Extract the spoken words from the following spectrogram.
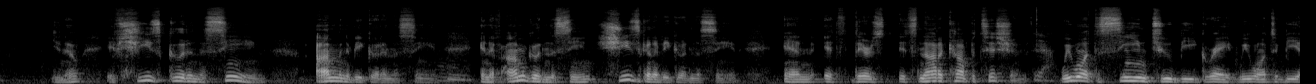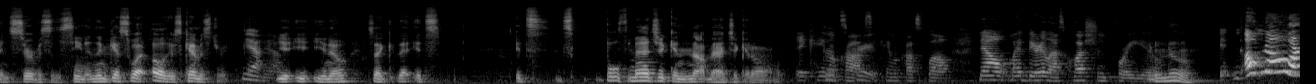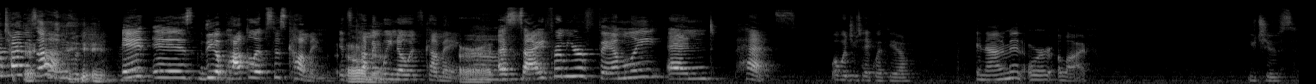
you know, if she's good in the scene, I'm going to be good in the scene. Mm. And if I'm good in the scene, she's going to be good in the scene. And it's there's it's not a competition. Yeah. We want the scene to be great. We want to be in service of the scene. And then guess what? Oh, there's chemistry. Yeah. You, you, you know, it's like that. It's it's it's both magic and not magic at all. It came That's across. great. It came across well. Now, my very last question for you. Oh no. It- oh no, our time is up. it is the apocalypse is coming. It's Oh, coming. no. We know it's coming. right. Aside from your family and pets, what would you take with you? Inanimate or alive? You choose.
